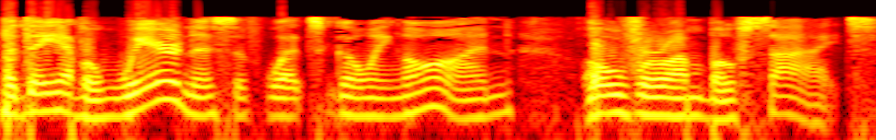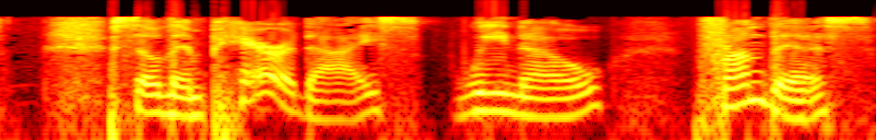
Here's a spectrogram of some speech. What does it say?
but they have awareness of what's going on over on both sides. So then paradise, we know from this,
